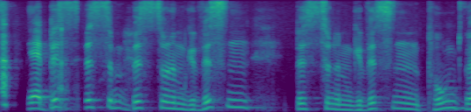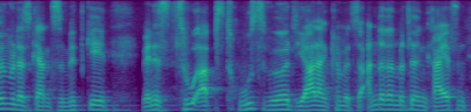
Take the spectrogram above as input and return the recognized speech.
der bis, bis, zum, bis zu einem gewissen bis zu einem gewissen Punkt würden wir das Ganze mitgehen. Wenn es zu abstrus wird, ja, dann können wir zu anderen Mitteln greifen.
